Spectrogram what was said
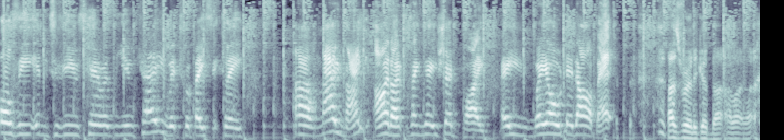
Aussie interviews here in the UK, which were basically, oh no, mate, I don't think he should play. He, we all did our bet. that's really good. That I like that.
